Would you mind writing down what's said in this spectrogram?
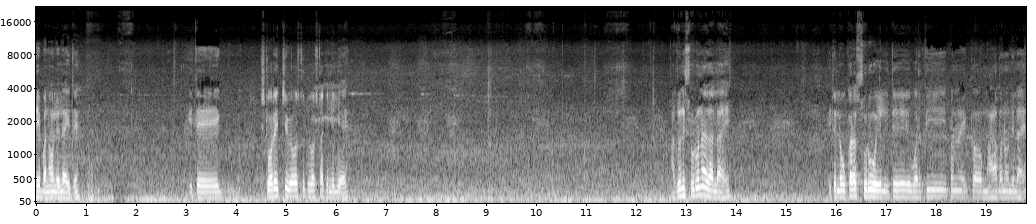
हे बनवलेलं आहे इथे. इथे स्टोरेजची व्यवस्थित व्यवस्था केलेली आहे. अजूनही सुरू नाही झालं आहे. इथे लवकरच सुरू होईल. इथे वरती पण एक माळा बनवलेला आहे.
